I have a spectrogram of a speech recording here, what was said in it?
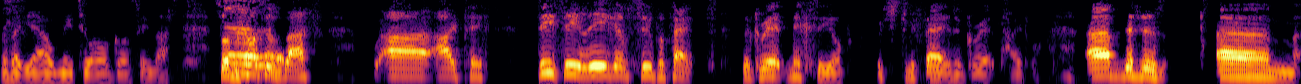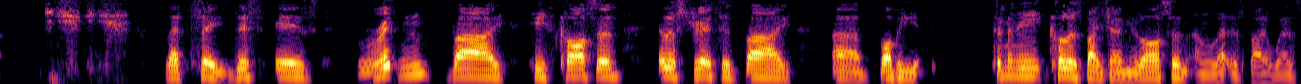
I was like, "Yeah, me too. I'll go and see that." So because Uh. of that, uh, I picked DC League of Super Pets, the Great Mxy-Up, which, to be fair, is a great title. Um, this is, um, let's see, this is written by Heath Corson, illustrated by uh, Bobby Timony, colours by Jeremy Lawson, and letters by Wes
